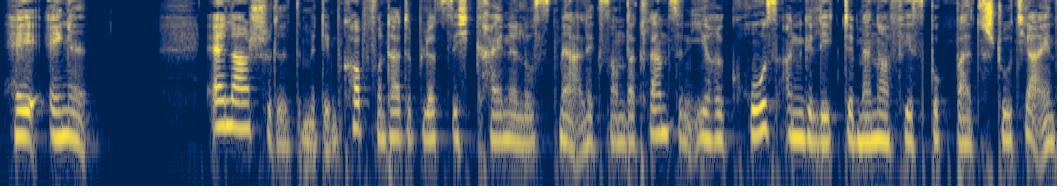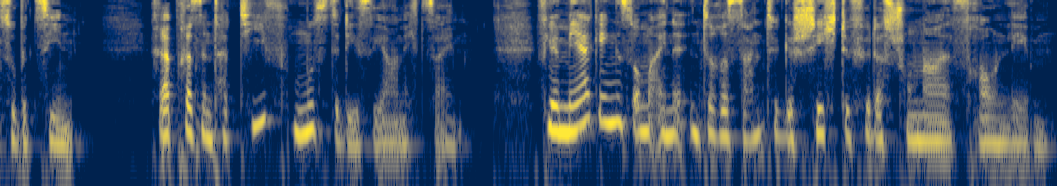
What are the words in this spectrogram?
hey Engel. Ella schüttelte mit dem Kopf und hatte plötzlich keine Lust mehr, Alexander Klanz in ihre groß angelegte Männer-Facebook-Balz-Studie einzubeziehen. Repräsentativ musste diese ja nicht sein. Vielmehr ging es um eine interessante Geschichte für das Journal Frauenleben.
